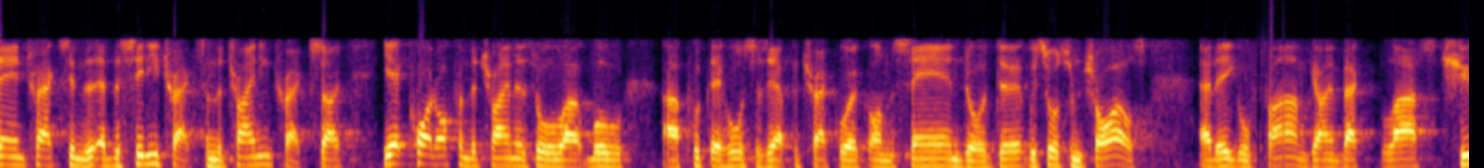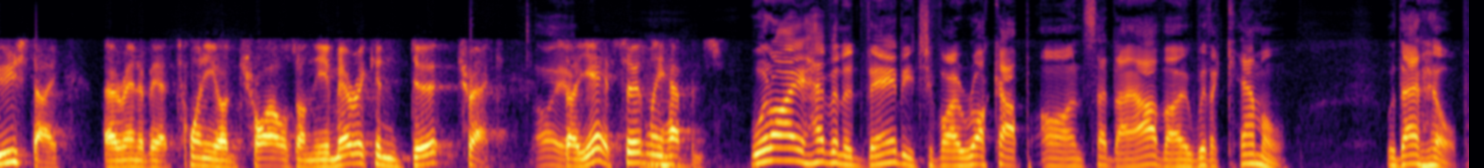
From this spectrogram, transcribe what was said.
sand tracks in the, at the city tracks and the training tracks. So yeah, quite often the trainers will uh, will uh, put their horses out for track work on sand or dirt. We saw some trials at Eagle Farm going back last Tuesday. They ran about twenty odd trials on the American dirt track. Oh, yeah. So yeah, it certainly happens. Would I have an advantage if I rock up on Saturday Arvo with a camel? Would that help?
